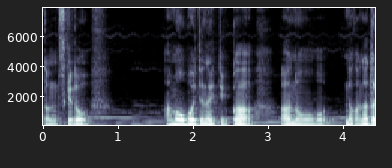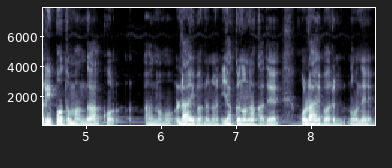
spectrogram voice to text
たんですけど、あんま覚えてないっていうか、あの、なんかナタリー・ポートマンが、こう、あの、ライバルの役の中で、こう、ライバルのね、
